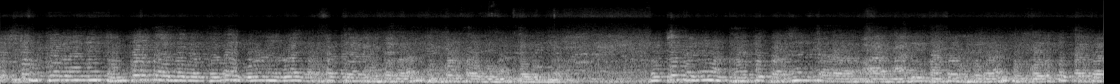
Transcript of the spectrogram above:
ಎಷ್ಟು ಹುದ್ದೆಗಳನ್ನ ತುಂಬಿಕೊಳ್ತಾ ಇದ್ದಾರೆ ಅಂತಂದ್ರೆ ಏಳ್ನೂರ ಎಪ್ಪತ್ತೆರಡು ಹುದ್ದೆಗಳನ್ನು ತುಂಬಿಕೊಳ್ತಾ ಅಂತ ಹೇಳಿದ್ರು. ಹೆಚ್ಚು ಕಡಿಮೆ ಒಂದು ಥರ್ಟಿ ಪರ್ಸೆಂಟ್ ಖಾಲಿ ತಂತ್ರ ಹುದ್ದೆಗಳನ್ನು ತುಂಬಿಕೊಳ್ಳಿಕ್ಕೆ ಸರ್ಕಾರ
